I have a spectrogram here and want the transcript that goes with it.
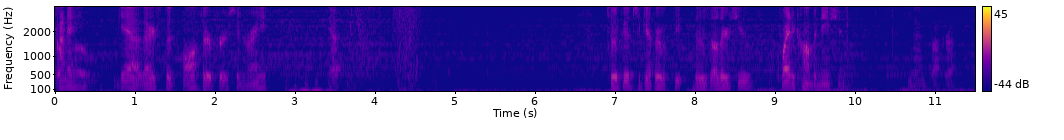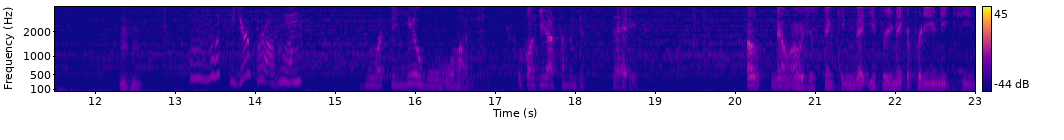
kind of Toko. yeah. There's the author person, right? Yep. Took it together with the, those other two. Quite a combination. Hina and Sakura. Mm-hmm. what's your problem? What do you want? Look like you have something to say. Oh no, I was just thinking that you three make a pretty unique team.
